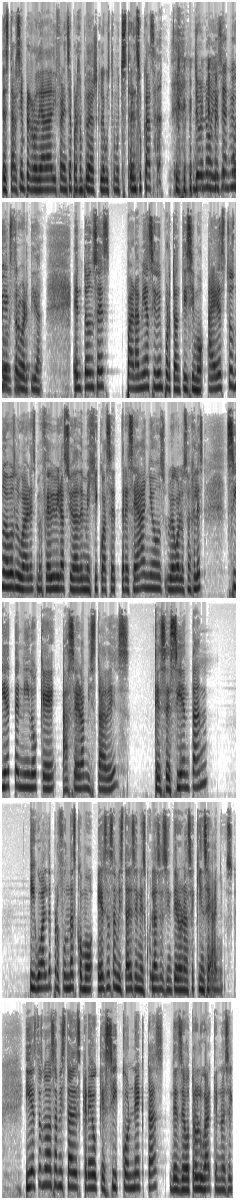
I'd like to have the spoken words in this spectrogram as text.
de estar siempre rodeada, a diferencia, por ejemplo, de Ash, que le gusta mucho estar en su casa. yo no, yo soy muy extrovertida. Entonces, para mí ha sido importantísimo. A estos nuevos lugares, me fui a vivir a Ciudad de México hace 13 años, luego a Los Ángeles, sí he tenido que hacer amistades que se sientan igual de profundas como esas amistades en mi escuela se sintieron hace 15 años. Y estas nuevas amistades creo que sí conectas desde otro lugar que no es el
